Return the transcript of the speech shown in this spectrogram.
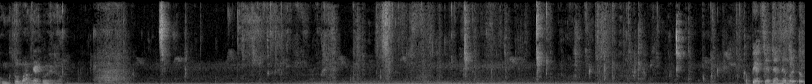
กุ้งตัวบ้าใหญ่กว่าไหนเนาะกระเปียกเสร็จแล้วเนี่ยเบิดต้ม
